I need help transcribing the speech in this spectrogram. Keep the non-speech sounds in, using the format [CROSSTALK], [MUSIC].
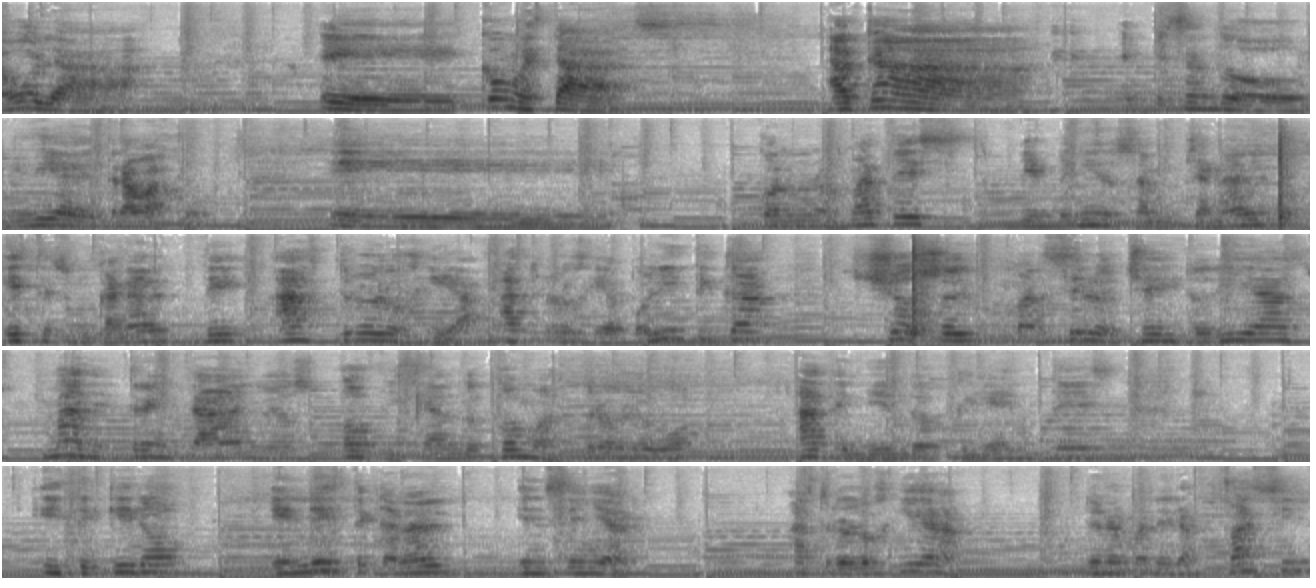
hola, hola. Eh, ¿Cómo estás? Acá empezando mi día de trabajo. Eh, con unos mates, bienvenidos a mi canal. Este es un canal de astrología, astrología política. Yo soy Marcelo Cheiro Díaz, más de 30 años oficiando como astrólogo, atendiendo clientes. Y te quiero en este canal enseñar astrología de una manera fácil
